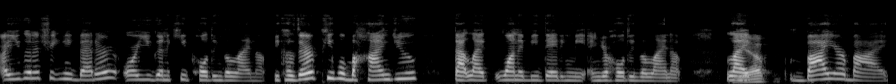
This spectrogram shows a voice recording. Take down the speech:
Are you gonna treat me better, or are you gonna keep holding the line up? Because there are people behind you that like want to be dating me, and you're holding the line up. Like, yep. buy or buy,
